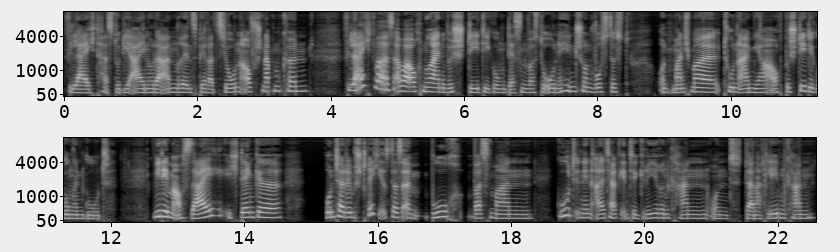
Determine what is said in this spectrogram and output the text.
Vielleicht hast du die ein oder andere Inspiration aufschnappen können. Vielleicht war es aber auch nur eine Bestätigung dessen, was du ohnehin schon wusstest. Und manchmal tun einem ja auch Bestätigungen gut. Wie dem auch sei, ich denke, unter dem Strich ist das ein Buch, was man gut in den Alltag integrieren kann und danach leben kann.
